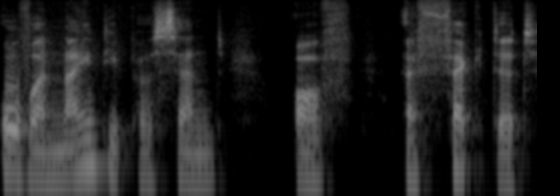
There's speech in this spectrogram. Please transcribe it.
over 90% of affected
